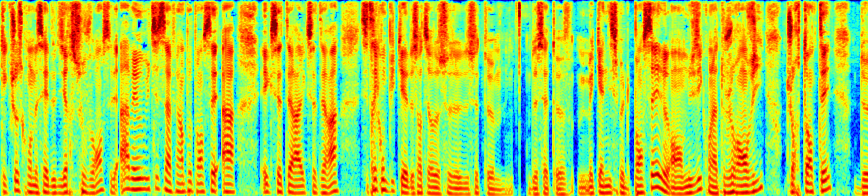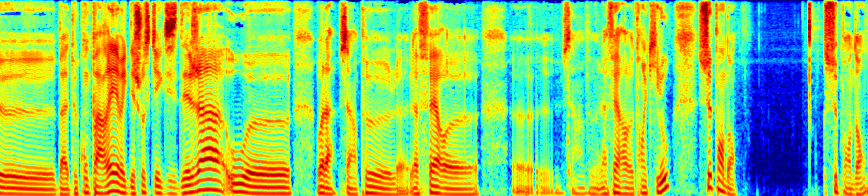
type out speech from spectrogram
quelque chose qu'on essaye de dire souvent. C'est ah mais oui tu sais ça fait un peu penser à etc etc. C'est très compliqué de sortir de ce de cette euh, de cette euh, mécanisme de pensée en musique. On a toujours envie, toujours tenté de bah, de comparer avec des choses qui existent déjà ou euh, voilà c'est un peu la- l'affaire. euh, euh, c'est un peu l'affaire euh, tranquillou. Cependant, cependant,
